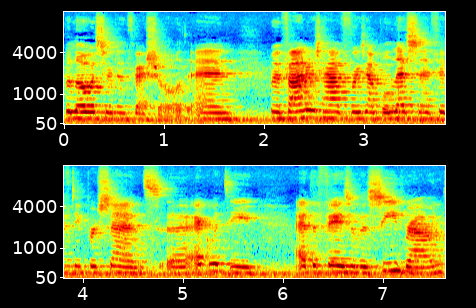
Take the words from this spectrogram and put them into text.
below a certain threshold. And when founders have, for example, less than 50% uh, equity at the phase of a seed round,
